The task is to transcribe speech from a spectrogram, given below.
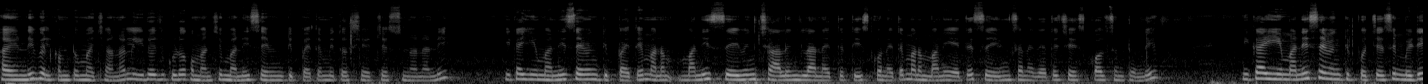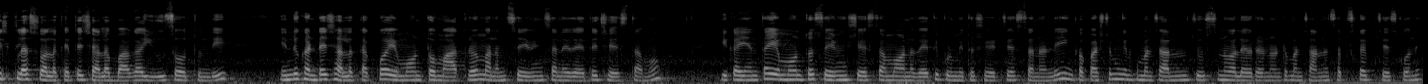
హాయ్ అండి వెల్కమ్ టు మై ఛానల్. ఈరోజు కూడా ఒక మంచి మనీ సేవింగ్ టిప్ అయితే మీతో షేర్ చేస్తున్నానండి. ఇక ఈ మనీ సేవింగ్ టిప్ అయితే మనం మనీ సేవింగ్ ఛాలెంజ్లను అయితే తీసుకొని అయితే మనం మనీ అయితే సేవింగ్స్ అనేది అయితే చేసుకోవాల్సి ఉంటుంది. ఇక ఈ మనీ సేవింగ్ టిప్ వచ్చేసి మిడిల్ క్లాస్ వాళ్ళకైతే చాలా బాగా యూస్ అవుతుంది. ఎందుకంటే చాలా తక్కువ అమౌంట్తో మాత్రమే మనం సేవింగ్స్ అనేది అయితే చేస్తాము. ఇక ఎంత అమౌంట్తో సేవింగ్స్ చేస్తామో అన్నది అయితే ఇప్పుడు మీతో షేర్ చేస్తానండి. ఇంకా ఫస్ట్ కనుక మన ఛానల్ చూస్తున్న వాళ్ళు ఎవరైనా ఉంటే మన ఛానల్ సబ్స్క్రైబ్ చేసుకొని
